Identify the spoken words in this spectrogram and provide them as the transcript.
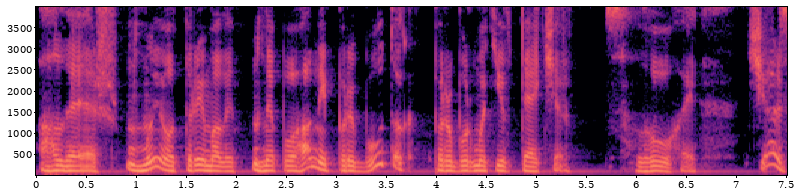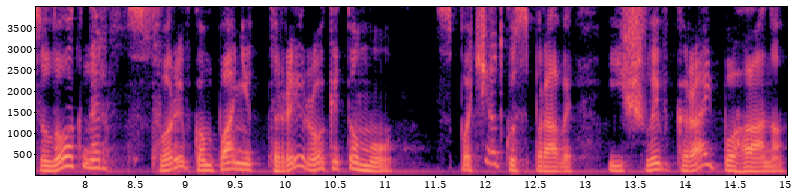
Але ж ми отримали непоганий прибуток, пробурмотів течер. Слухай, Чарльз Локнер створив компанію три роки тому. Спочатку справи йшли вкрай погано,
